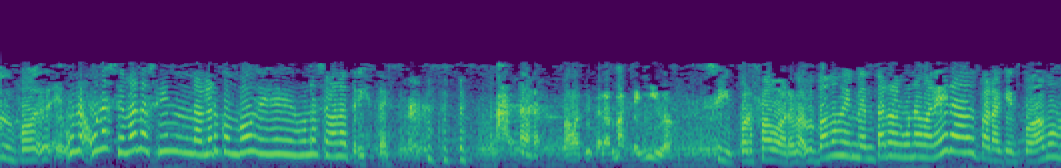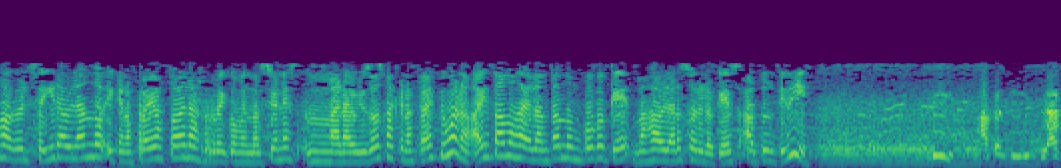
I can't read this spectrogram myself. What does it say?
tiempo. Una, una semana sin hablar con vos es una semana triste. Vamos a esperar más seguido. Sí, por favor. Vamos a inventar alguna manera para que podamos seguir hablando y que nos traigas todas las recomendaciones maravillosas que nos traes. Que bueno, ahí estamos adelantando un poco que vas a hablar sobre lo que es Apple TV. Sí, Apple TV Plus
